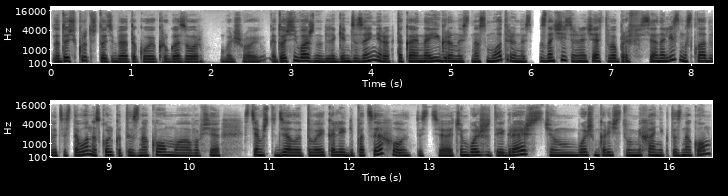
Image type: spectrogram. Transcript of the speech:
Это очень круто, что у тебя такой кругозор большой. Это очень важно для геймдизайнера. Такая наигранность, насмотренность. Значительная часть твоего профессионализма складывается из того, насколько ты знаком а, вообще с тем, что делают твои коллеги по цеху. То есть э, чем больше ты играешь, чем большим количеством механик ты знаком,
